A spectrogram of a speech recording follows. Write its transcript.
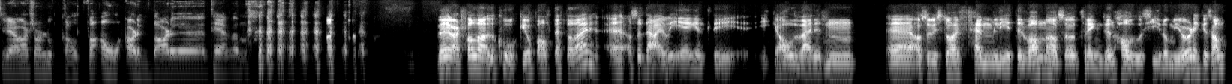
tror jeg var sånn lokalt på Alvdal-TV-en. Men i hvert fall, da, det koker jo opp alt dette der. Eh, altså, Det er jo egentlig ikke all verden eh, altså Hvis du har fem liter vann, så altså, trenger du en halv kilo mjøl. ikke sant?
